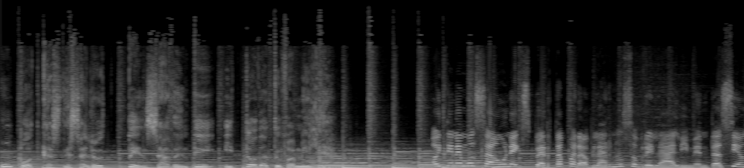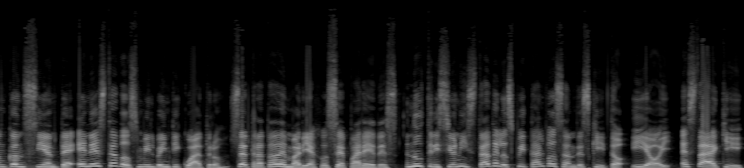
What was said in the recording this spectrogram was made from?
Un podcast de salud pensado en ti y toda tu familia. Hoy tenemos a una experta para hablarnos sobre la alimentación consciente en este 2024. Se trata de María José Paredes, nutricionista del Hospital Bozán de Esquito, y hoy está aquí,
